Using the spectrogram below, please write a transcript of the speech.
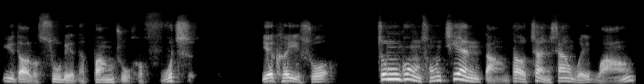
遇到了苏联的帮助和扶持，也可以说，中共从建党到占山为王，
